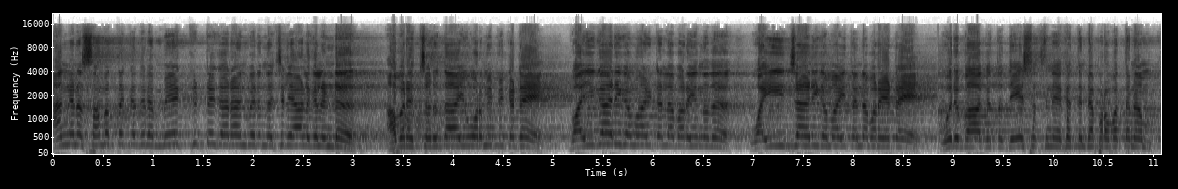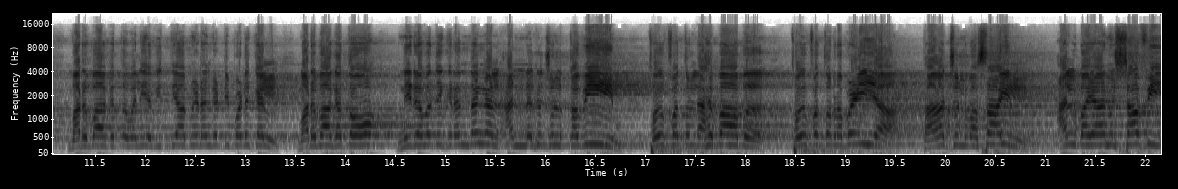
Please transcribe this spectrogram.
അങ്ങനെ സമത്വക്കെതിരെ മേക്കിട്ട് കയറാൻ വരുന്ന ചില ആളുകളുണ്ട്. അവരെ ചെറുതായി ഓർമ്മിപ്പിക്കട്ടെ. വൈകാരികമായിട്ടല്ല പറയുന്നത്. വൈചാരികമായി തന്നെ പറയട്ടെ. ഒരു ഭാഗത്ത് ദേശസ്നേഹത്തിന്റെ പ്രവർത്തനം മറുഭാഗത്ത് വലിയ വിദ്യാപീഠം കെട്ടിപ്പടുക്കൽ മറുഭാഗത്തോ നിരവധി ഗ്രന്ഥങ്ങൾ അന്നഹുൽ കവീം അഹ്ബാബ് താജുൽ വസായിൽ അൽ ബയാനു ഷാഫി.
